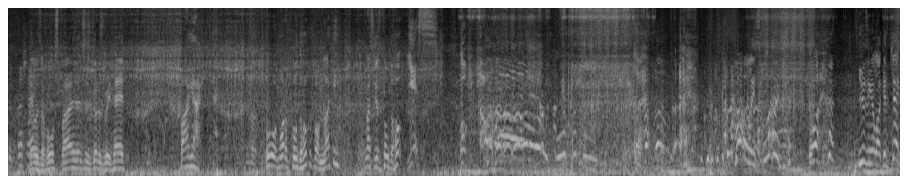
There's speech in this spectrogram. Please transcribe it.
Good fish, eh? That was a horse bow. That's as good as we've had. Bugger. Oh, I might have pulled the hook if I'm lucky. I must have just pulled the hook. Yes! Oh! Holy smokes! What? Using it like a jig.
